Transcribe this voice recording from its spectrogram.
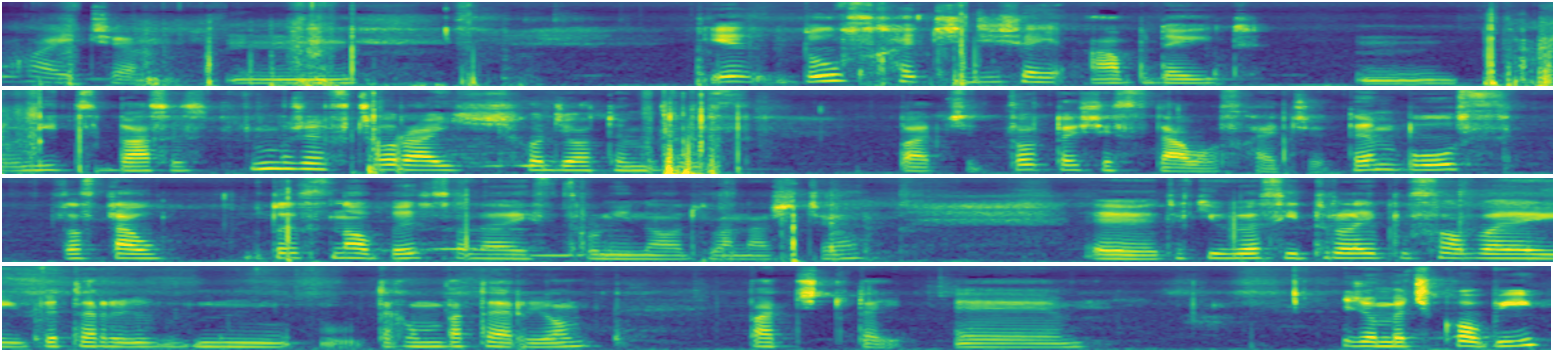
Słuchajcie, mm, jest, był słuchajcie dzisiaj update mm, do nic bazy, może wczoraj jeśli chodzi o ten bus. Patrzcie, co to się stało, słuchajcie, ten bus został, bo to jest nowy, Solar Stronino 12, yy, takiej wersji trolejbusowej, mm, taką baterią. Patrzcie tutaj, yy, ziomeczkowi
